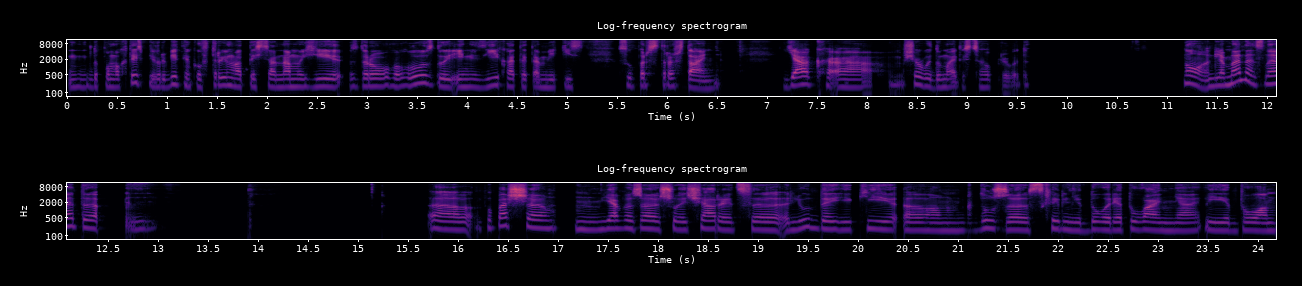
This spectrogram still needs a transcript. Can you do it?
допомогти співробітнику втриматися на межі здорового глузду і не з'їхати там якісь суперстраждання. Як, е, що ви думаєте з цього приводу? Ну, для мене, знаєте, е, по-перше, я вважаю, що HR – це люди, які ем, дуже схильні до рятування і до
